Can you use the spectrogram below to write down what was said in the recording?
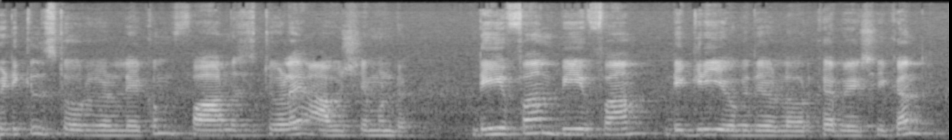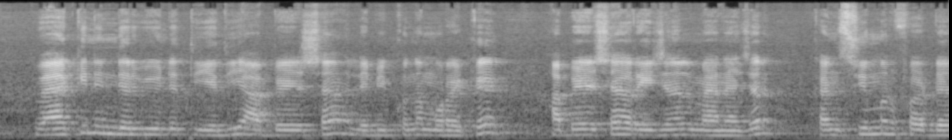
മെഡിക്കൽ സ്റ്റോറുകളിലേക്കും ഫാർമസിസ്റ്റുകളെ ആവശ്യമുണ്ട്. D pharm B pharm degree യോഗ്യതയുള്ളവർക്ക് അപേക്ഷിക്കാം. വാക്കിൻ ഇന്റർവ്യൂവിന്റെ തീയതി അപേക്ഷ ലഭിക്കുന്ന മുറയ്ക്ക് അപേക്ഷ regional manager consumer fed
